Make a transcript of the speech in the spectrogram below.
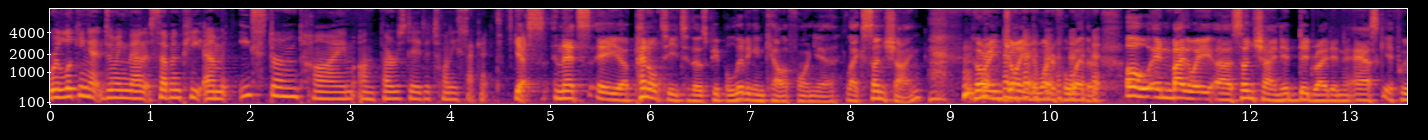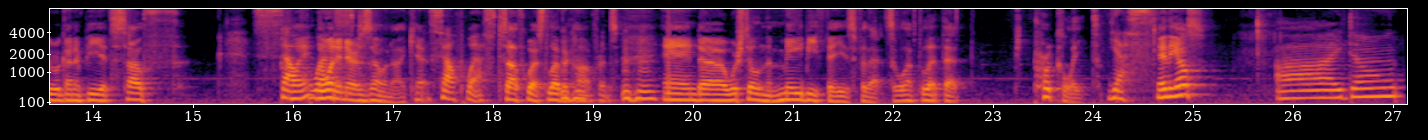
we're looking at doing that at seven p.m. Eastern time on Thursday the twenty second. Yes, and that's a, uh penalty to those people living in California, like Sunshine, who are enjoying the wonderful weather. Oh, and by the way, uh, Sunshine it did write in and ask if we were going to be at South, Southwest. the one in Arizona. I can't. Southwest. Southwest Leather Mm-hmm. Conference, and uh, we're still in the maybe phase for that, so we'll have to let that percolate. Yes. Anything else? I don't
